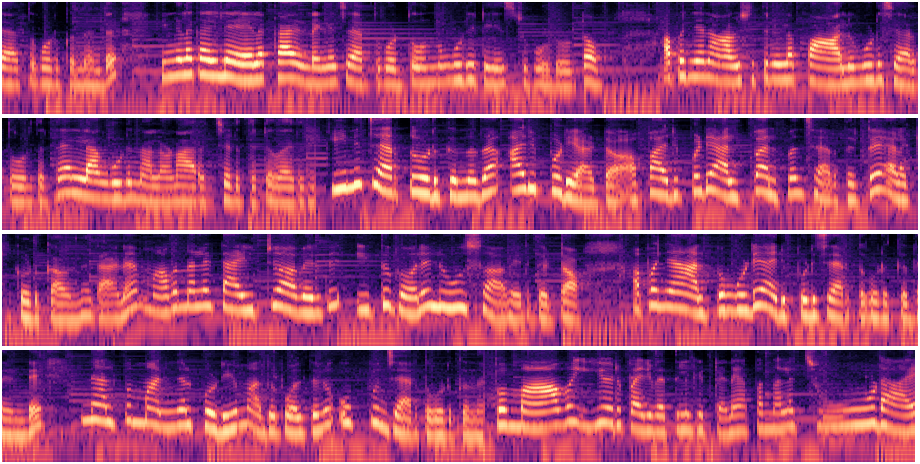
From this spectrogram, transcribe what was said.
ചേർത്ത് കൊടുക്കുന്നുണ്ട്. നിങ്ങളെ കയ്യിൽ ഏലക്കായ ഉണ്ടെങ്കിൽ ചേർത്ത് കൊടുത്ത് ഒന്നും കൂടി ടേസ്റ്റ് കൂടും കേട്ടോ. അപ്പോൾ ഞാൻ ആവശ്യത്തിനുള്ള പാലും കൂടി ചേർത്ത് കൊടുത്തിട്ട് എല്ലാം കൂടി നല്ലോണം അരച്ചെടുത്തിട്ട് വരുന്നു. ഇനി ചേർത്ത് കൊടുക്കുന്നത് അരിപ്പൊടിയാട്ടോ. അപ്പൊ അരിപ്പൊടി അല്പം അല്പം ചേർത്തിട്ട് ഇളക്കി കൊടുക്കാവുന്നതാണ്. മാവ് നല്ല ടൈറ്റും ആവരുത്. ഇതുപോലെ ലൂസും ആവരുത് കേട്ടോ അപ്പോൾ ഞാൻ അല്പം കൂടി അരിപ്പൊടി ചേർത്ത് കൊടുക്കുന്നുണ്ട്. ഇനി അല്പം മഞ്ഞൾപ്പൊടിയും അതുപോലെ തന്നെ ഉപ്പും ചേർത്ത് കൊടുക്കുന്നു. അപ്പൊ മാവ് ഈ ഒരു പരുവത്തിൽ കിട്ടണേ അപ്പൊ നല്ല ചൂടായ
